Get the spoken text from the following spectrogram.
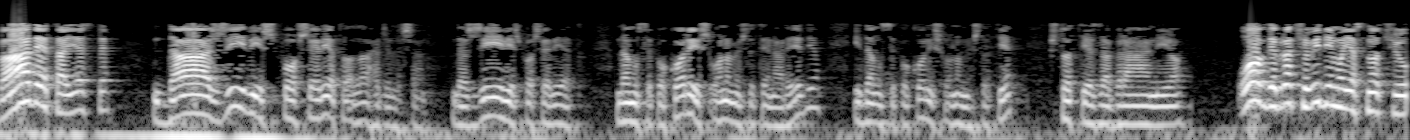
ibadeta jeste da živiš po šerijetu Allaha Đelešanu. Da živiš po šerijetu. Da mu se pokoriš onome što te je naredio i da mu se pokoriš onome što ti je, što ti je zabranio. Ovdje, braćo, vidimo jasnoću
